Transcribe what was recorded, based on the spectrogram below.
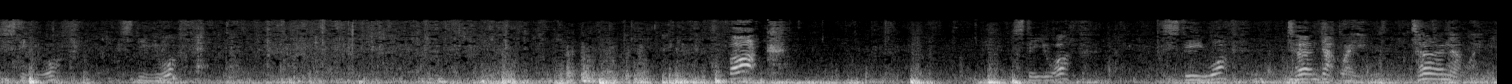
Steer you off. Steer you off. Fuck! Steer you off. Steer you off. Turn that way. Turn that way.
